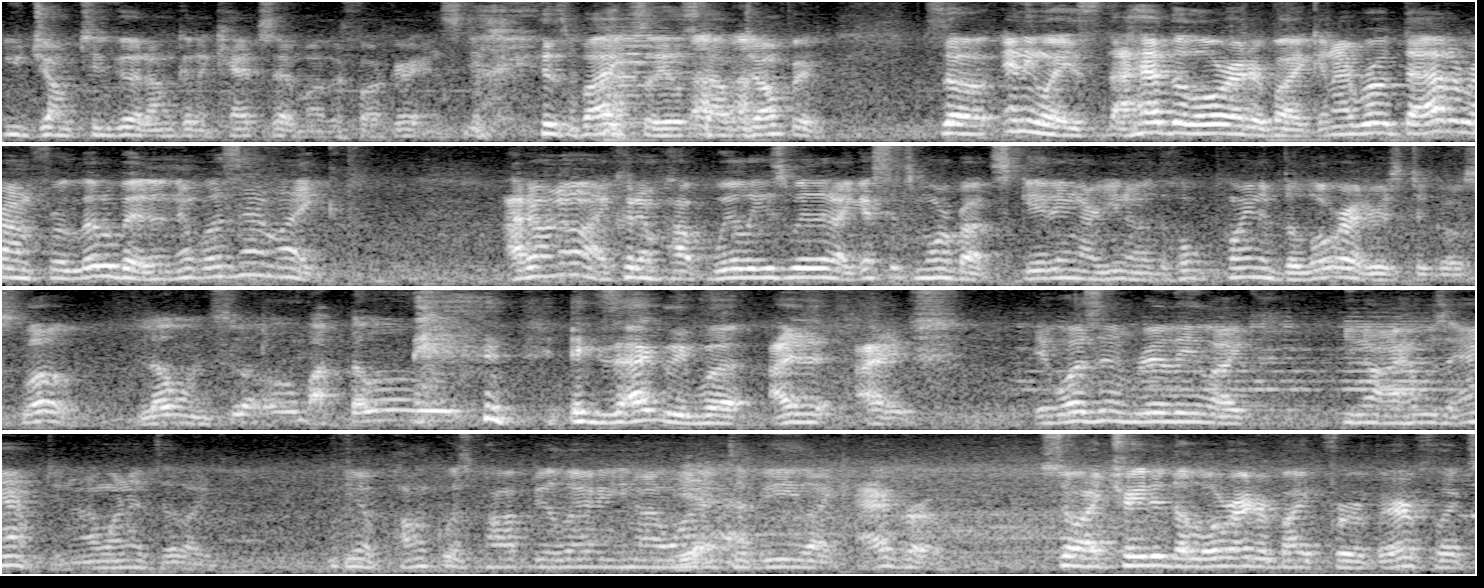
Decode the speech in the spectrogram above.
"You jump too good, I'm gonna catch that motherfucker and steal his bike, so he'll stop jumping." So, anyways, I had the lowrider bike, and I rode that around for a little bit, and it wasn't like, I don't know, I couldn't pop wheelies with it. I guess it's more about skidding, or you know, the whole point of the lowrider is to go slow. Low and slow, bato. exactly, but I, I, it wasn't really like, you know, I was amped. You know, I wanted to like, you know, punk was popular. You know, I wanted Yeah. to be like aggro. So I traded the lowrider bike for a Variflex,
